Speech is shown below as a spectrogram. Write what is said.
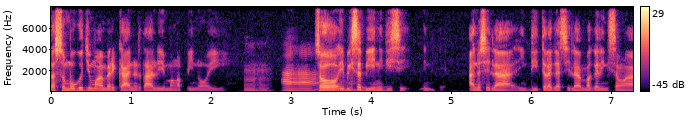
tas sumugod yung mga Amerikano, natalo yung mga Pinoy. Mhm. Ah. So, ibig sabihin, hindi si, ano sila, hindi talaga sila magaling sa mga,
